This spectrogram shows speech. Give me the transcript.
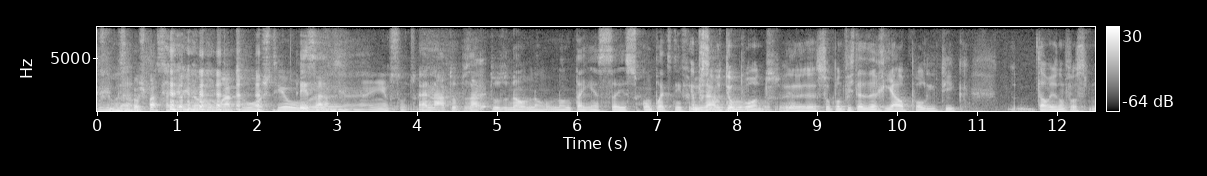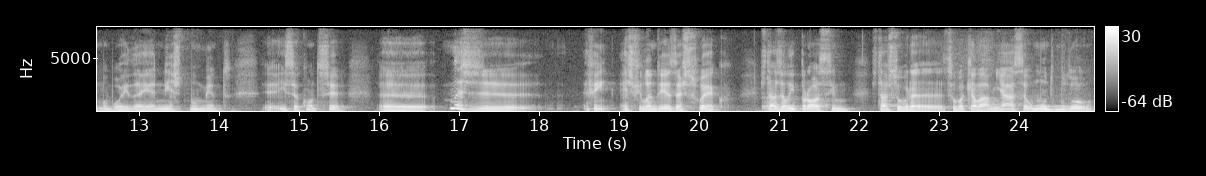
Violação do espaço aéreo num ato hostil. Exato. Uh, em absoluto. A NATO, apesar de tudo, não, não, não tem esse, esse complexo de inferioridade. Eu percebo o teu ponto. Uh, sob o ponto de vista da realpolitik, talvez não fosse uma boa ideia, neste momento, uh, isso acontecer. Uh, mas, uh, enfim, és finlandês, és sueco, estás ali próximo, estás sobre, a, sobre aquela ameaça, o mundo mudou.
